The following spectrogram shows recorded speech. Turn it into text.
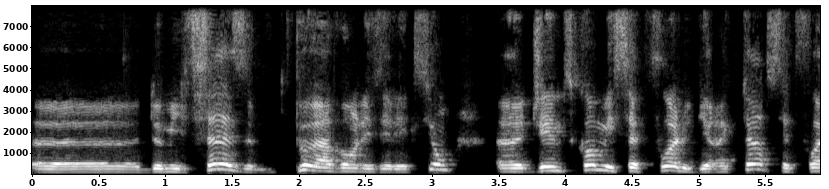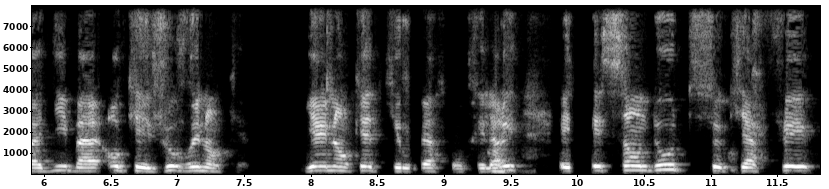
2016, peu avant les élections, James Comey, cette fois le directeur, cette fois a dit bah, Ok, j'ouvre une enquête. Il y a une enquête qui est ouverte contre Hillary et c'est sans doute ce qui a fait,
